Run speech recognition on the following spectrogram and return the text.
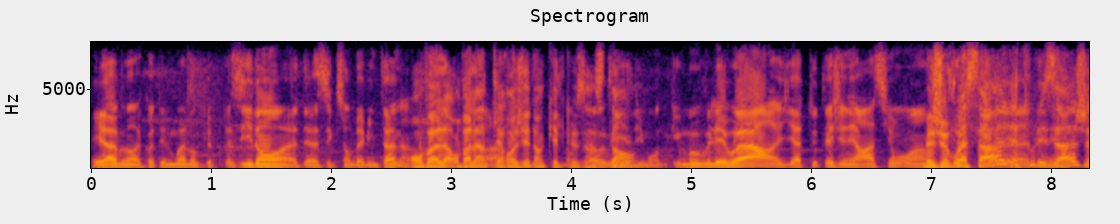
Et là, à côté de moi, donc le président euh, de la section de badminton. On va, on va l'interroger dans quelques Donc là, oui, il y a instants. du monde. Comme vous voulez voir, il y a toutes les générations. hein. Mais je vois ça, il y a Euh, tous des- les âges.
